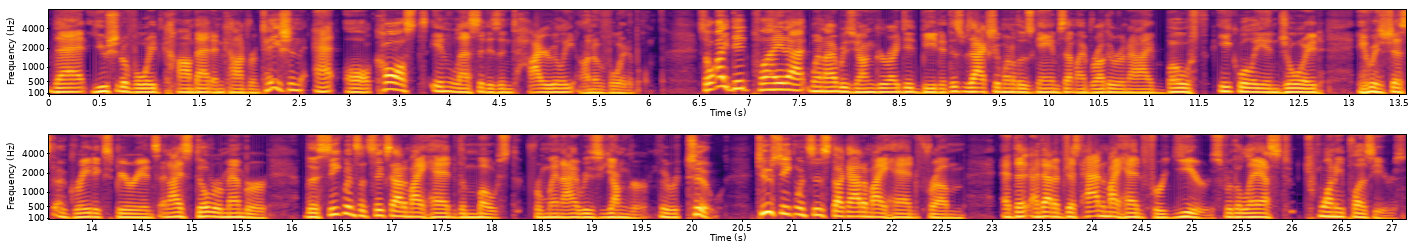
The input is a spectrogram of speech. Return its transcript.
that you should avoid combat and confrontation at all costs unless it is entirely unavoidable. So I did play that when I was younger. I did beat it. This was actually one of those games that my brother and I both equally enjoyed. It was just a great experience. And I still remember the sequence that sticks out of my head the most from when I was younger. There were two. Two sequences stuck out of my head from and that, that I've just had in my head for years, for the last 20 plus years.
